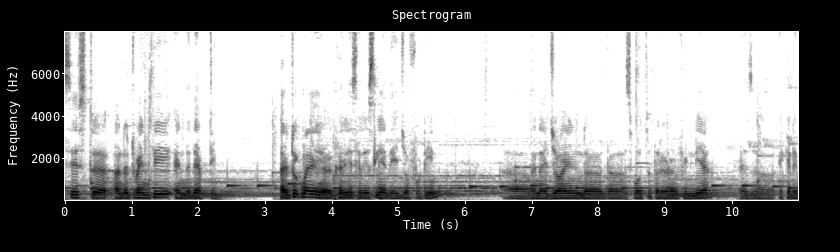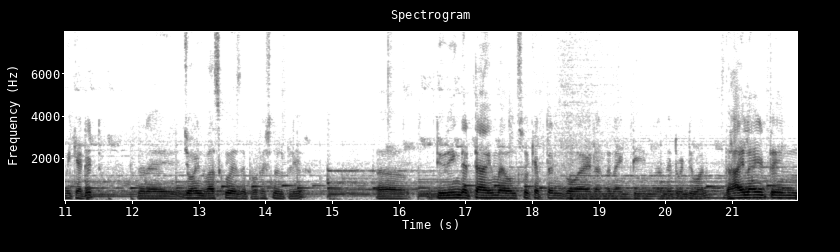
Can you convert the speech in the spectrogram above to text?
assist uh, Under 20 and the dev team. I took my uh, career seriously at the age of 14 uh, when I joined uh, the Sports Authority of India as an academic cadet. Then I joined Vasco as a professional player. Uh, during that time, I also captained Goa at under 19, under 21. The highlight in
